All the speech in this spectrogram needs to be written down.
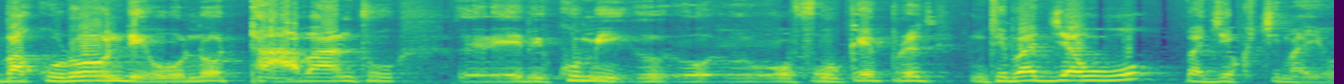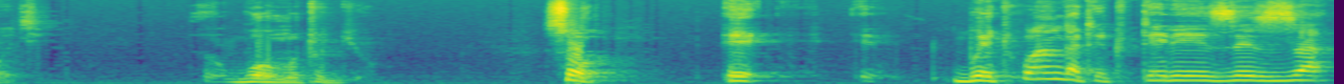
bakulonde onotta abantu eh, ebikumi ofuuke president nti bajjawuwo bajje kukimayoki gw'omutujju. So e, e, bwe tubanga tetutereezezza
